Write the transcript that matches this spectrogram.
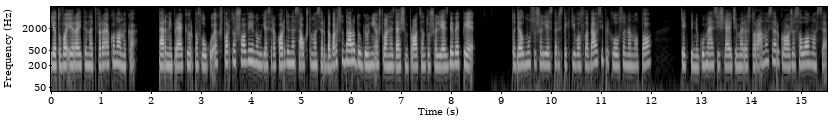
Lietuva yra itin atvira ekonomika. Pernai prekių ir paslaugų eksportas šovė į naujas rekordinės aukštumas ir dabar sudaro daugiau nei 80 procentų šalies BVP. Todėl mūsų šalies perspektyvos labiausiai priklauso ne nuo to, kiek pinigų mes išleidžiame restoranuose ar grožio salonuose,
